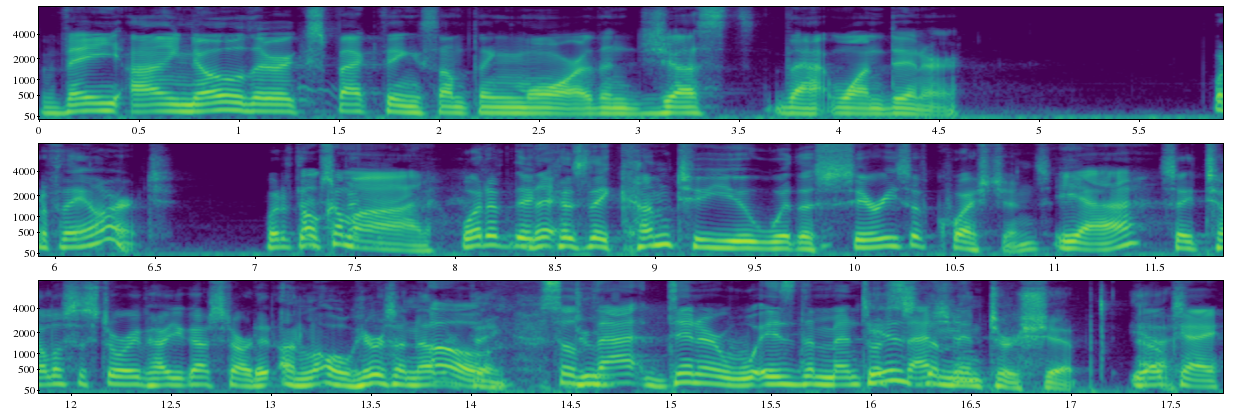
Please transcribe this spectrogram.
They, I know they're expecting something more than just that one dinner. What if they aren't? What if? Oh, come on. What if they? Because they come to you with a series of questions. Yeah. Say, tell us the story of how you got started. Oh, here's another Oh, thing. so Do- that dinner is the mentor is session. the mentorship. Yes. Okay.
